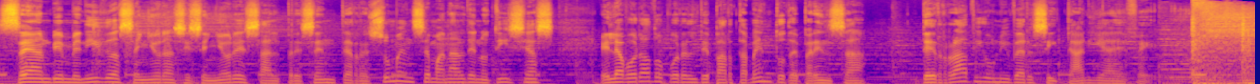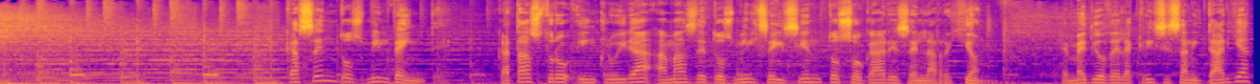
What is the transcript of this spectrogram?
Sean bienvenidas, señoras y señores, al presente resumen semanal de noticias elaborado por el Departamento de Prensa de Radio Universitaria FM. CACEN 2020. Catastro incluirá a más de 2.600 hogares en la región. En medio de la crisis sanitaria,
